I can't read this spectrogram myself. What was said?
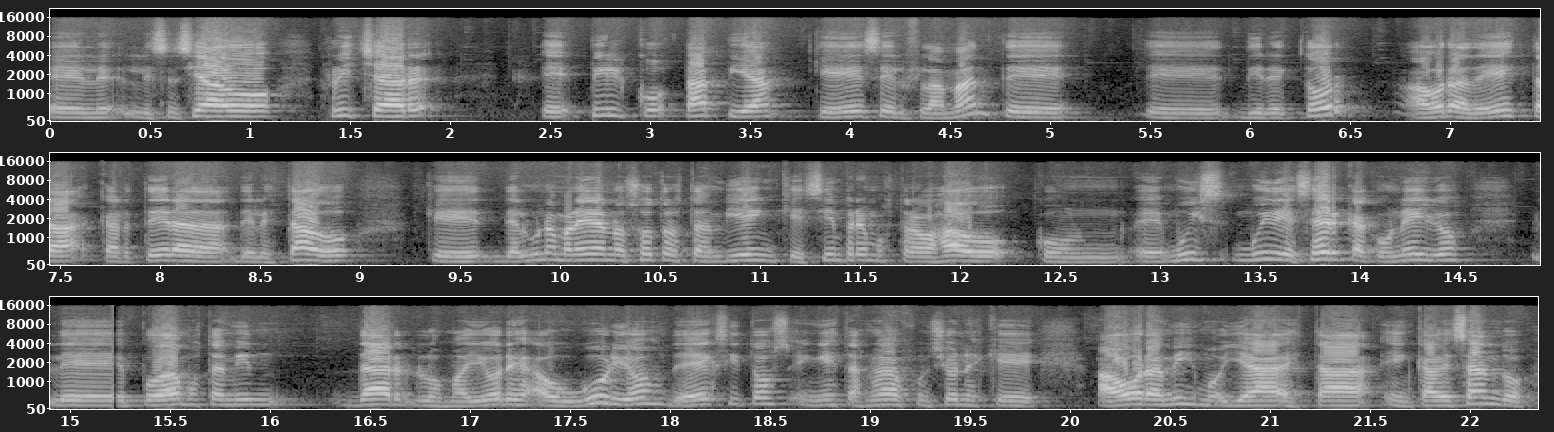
el licenciado Richard eh, Pilco Tapia, que es el flamante eh, director ahora de esta cartera del Estado, que de alguna manera nosotros también, que siempre hemos trabajado con, eh, muy, muy de cerca con ellos, le podamos también dar los mayores augurios de éxitos en estas nuevas funciones que ahora mismo ya está encabezando.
